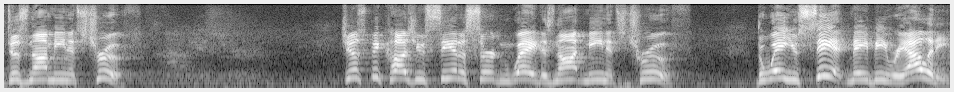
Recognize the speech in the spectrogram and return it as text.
does not mean it's truth. Just because you see it a certain way does not mean it's truth. The way you see it may be reality,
